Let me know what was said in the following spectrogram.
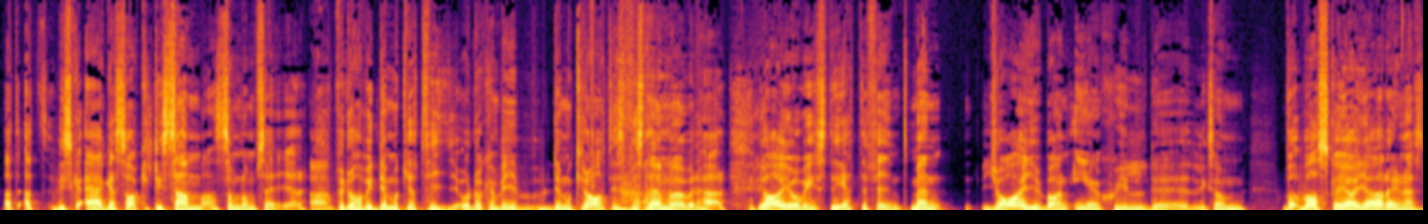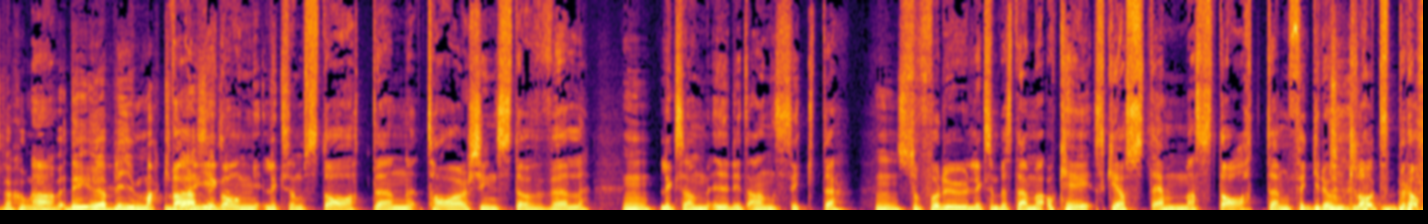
att, att vi ska äga saker tillsammans som de säger. Ja. För då har vi demokrati och då kan vi demokratiskt bestämma över det här. Ja, jo visst, det är jättefint, men jag är ju bara en enskild, eh, liksom, vad, vad ska jag göra i den här situationen? Ja. Det, jag blir ju maktlös. Varje liksom. gång liksom staten tar sin stövel Mm. liksom i ditt ansikte, så får du liksom bestämma, okej, ska jag stämma staten för grundlagsbrott?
